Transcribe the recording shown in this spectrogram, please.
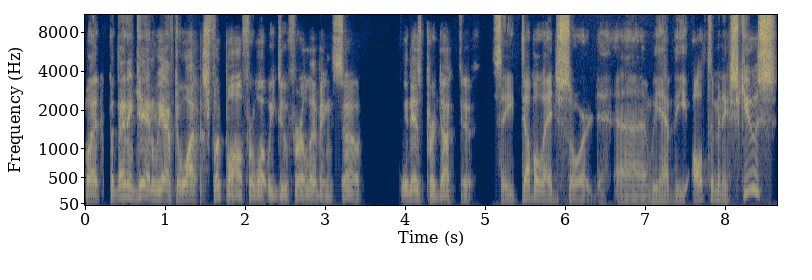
But but then again, we have to watch football for what we do for a living, so it is productive. It's a double-edged sword. Uh, we have the ultimate excuse.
